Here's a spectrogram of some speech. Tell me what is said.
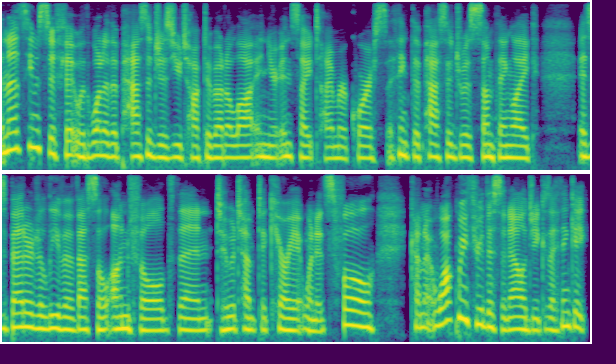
And that seems to fit with one of the passages you talked about a lot in your Insight Timer course. I think the passage was something like, it's better to leave a vessel unfilled than to attempt to carry it when it's full. Kind of walk me through this analogy, because I think it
